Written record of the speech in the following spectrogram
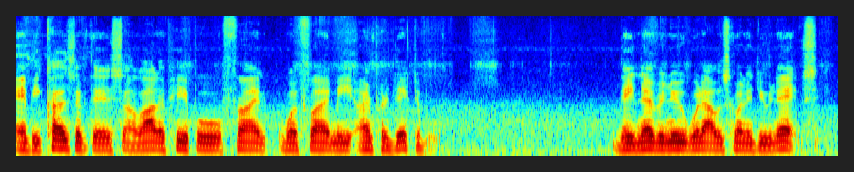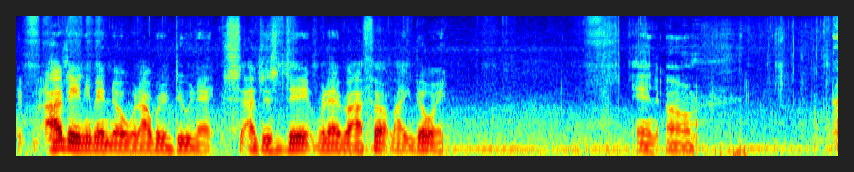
and because of this, a lot of people find would find me unpredictable. They never knew what I was going to do next. I didn't even know what I would do next. I just did whatever I felt like doing. And um,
